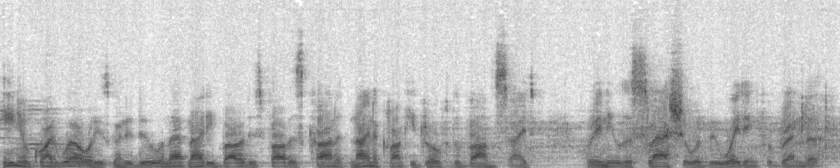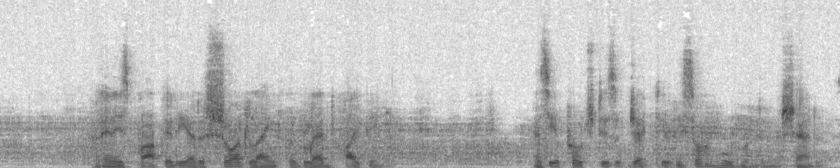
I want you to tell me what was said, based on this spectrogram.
He knew quite well what he was going to do, and that night he borrowed his father's car, and at nine o'clock he drove to the bomb site, where he knew the slasher would be waiting for Brenda. And in his pocket he had a short length of lead piping. As he approached his objective, he saw a movement in the shadows.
